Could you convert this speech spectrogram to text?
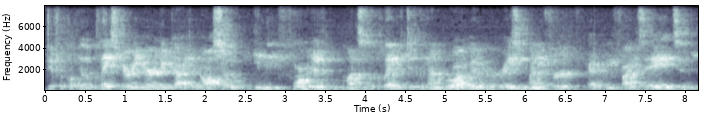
difficult, know, the play's very erudite, and also in the formative months of the play, particularly on Broadway, we were raising money for Equity Fights AIDS, and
